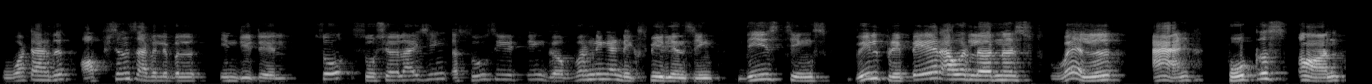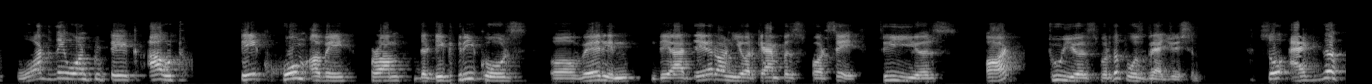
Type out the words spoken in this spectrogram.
what are the options available in detail so socializing, associating, governing and experiencing these things will prepare our learners well and focus on what they want to take out, take home away from the degree course uh, wherein they are there on your campus for say three years or two years for the post graduation. So at the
